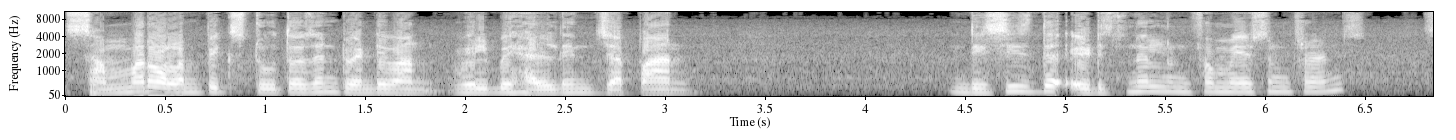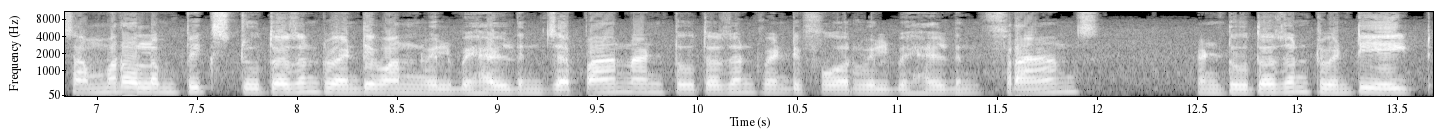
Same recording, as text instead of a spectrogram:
Summer Olympics 2021 will be held in Japan. This is the additional information, friends. Summer Olympics 2021 will be held in Japan, and 2024 will be held in France, and 2028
